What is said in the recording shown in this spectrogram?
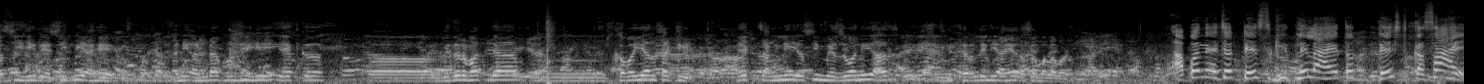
अशी ही रेसिपी आहे. आणि अंडा भुर्जी ही एक विदर्भातल्या खवय्यांसाठी एक चांगली अशी मेजवानी आज ठरलेली आहे असं मला वाटतं. आपण याच्यात टेस्ट घेतलेला आहे तो टेस्ट कसा आहे?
